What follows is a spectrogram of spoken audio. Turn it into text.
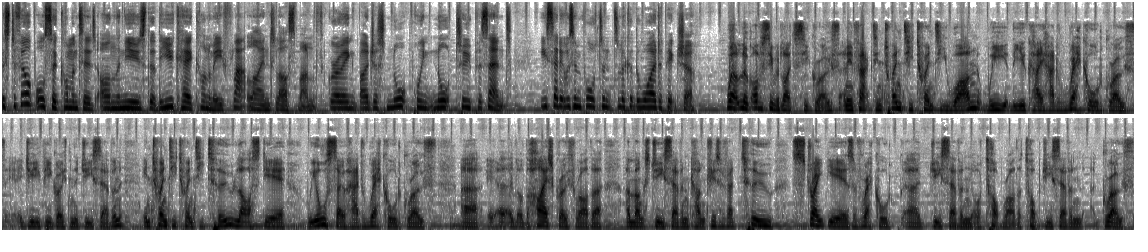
Mr. Philp also commented on the news that the UK economy flatlined last month, growing by just 0.02%. He said it was important to look at the wider picture. Well, look, obviously we'd like to see growth. And in fact, in 2021, we, the UK, had record growth, GDP growth in the G7. In 2022, last year, we also had record growth, uh, or the highest growth rather, amongst G7 countries. We've had two straight years of record uh, G7, or top rather, top G7 growth.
